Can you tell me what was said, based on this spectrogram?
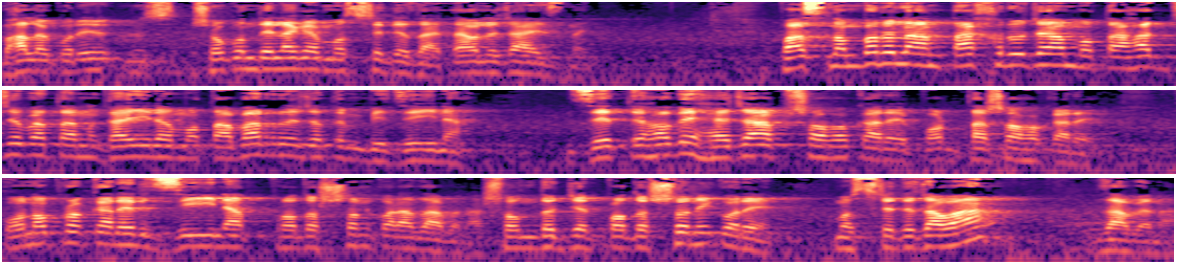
ভালো করে সুগন্ধি লাগায় মসজিদে যায়, তাহলে জাহেজ নাই। পাঁচ নম্বর হল তাখরুজা মোতাহাজ্জেবাতান গাইরা মোতাবার রেজাতেন বিজয়ীনা যেতে হবে হেজাব সহকারে, পর্দা সহকারে। কোন প্রকারের জিনাত প্রদর্শন করা যাবে না। সৌন্দর্যের প্রদর্শনী করে মসজিদে যাওয়া যাবে না।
